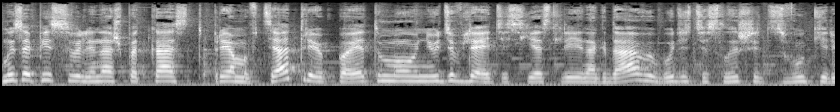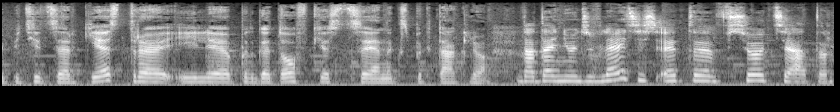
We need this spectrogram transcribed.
Мы записывали наш подкаст прямо в театре, поэтому не удивляйтесь, если иногда вы будете слышать звуки репетиции оркестра или подготовки сцены к спектаклю. Да-да, не удивляйтесь, это все театр.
